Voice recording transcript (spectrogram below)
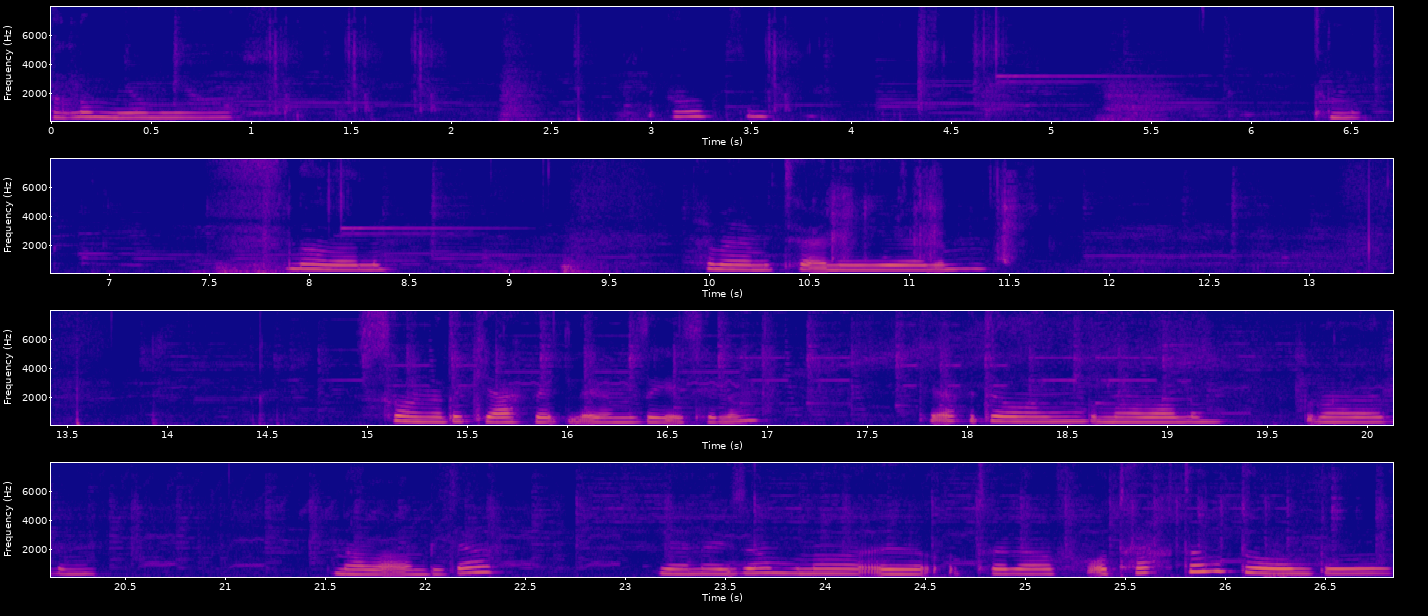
alamıyorum ya. Al bizim. Tamam. Şunu alalım. Hemen bir tane yiyelim. Sonra da kıyafetlerimize geçelim. Kıyafet alalım, bunu alalım, bunu alalım, bunu alalım bir de. Yani o yüzden buna e, o taraf, o tarafta mı doldu?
